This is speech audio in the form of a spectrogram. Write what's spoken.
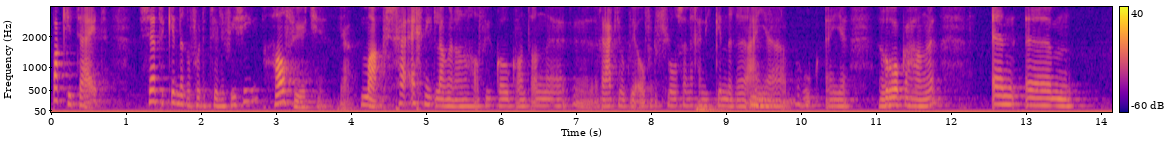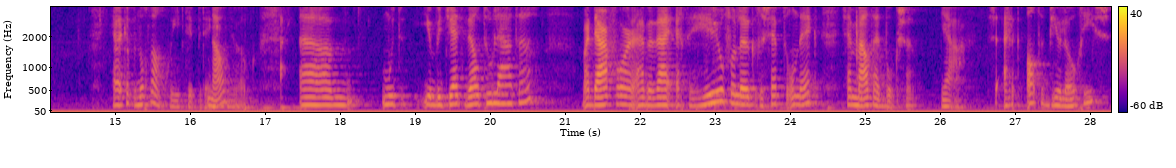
pak je tijd. Zet de kinderen voor de televisie. Half uurtje. Ja. Max. Ga echt niet langer dan een half uur koken. Want dan eh, eh, raak je ook weer over de vlos. En dan gaan die kinderen aan, Mm. je, hoek, aan je rokken hangen. En ehm, Ja, ik heb nog wel een goede tip, denk Nou? ik nu ook. Ehm, moet je budget wel toelaten. Maar daarvoor hebben wij echt heel veel leuke recepten ontdekt. Zijn maaltijdboxen. ja, Dus eigenlijk altijd biologisch.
